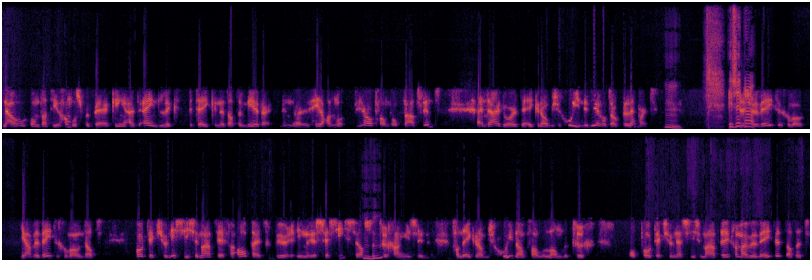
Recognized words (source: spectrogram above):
Nou, omdat die handelsbeperkingen uiteindelijk betekenen dat er minder, minder wereldhandel plaatsvindt. En daardoor de economische groei in de wereld ook belemmert. Hmm. Is het dus nou... we weten gewoon, ja, we weten gewoon dat protectionistische maatregelen altijd gebeuren in recessies. Als er mhm. teruggang is in, van de economische groei, dan vallen landen terug op protectionistische maatregelen. Maar we weten dat het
